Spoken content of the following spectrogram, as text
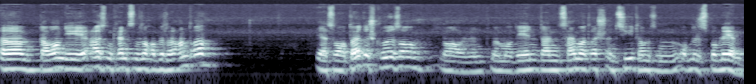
Ähm, da waren die Außengrenzen noch ein bisschen andere. Es war deutlich größer. Ja, und wenn man denen dann das Heimatrecht entzieht, haben sie ein ordentliches Problem.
